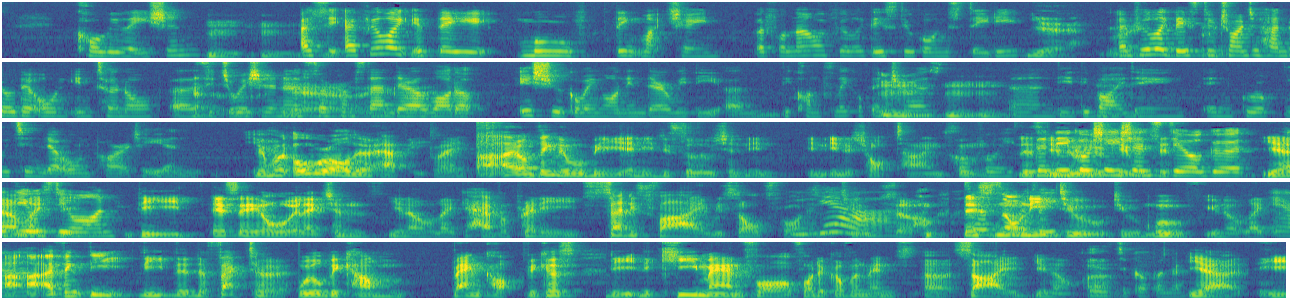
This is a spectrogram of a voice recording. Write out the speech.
correlation. Mm, mm, I see. I feel like if they move, things might change. But for now, I feel like they're still going steady. Yeah. I feel like they're still trying to handle their own internal uh, situation and yeah, circumstance. right, there are a lot of issue going on in there with the um, the conflict of interest mm, mm. and the dividing in group within their own party and Yeah, but overall they're happy, right? I don't think there will be any dissolution in, in, in a short time. soon. hopefully the doing okay negotiations still good. Yeah, the deal like is still the, on. the SAO elections, you know, like have a pretty satisfied result for them Yeah. too. So there's no need to to move, you know. Like Yeah. I, I think the, the, the, the factor will become Bangkok because the, the key man for, for the government uh, side, you know, uh, It's the governor. yeah, he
